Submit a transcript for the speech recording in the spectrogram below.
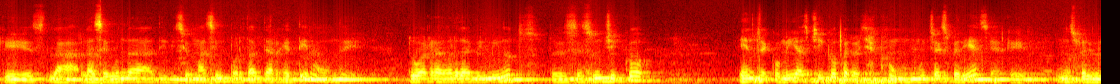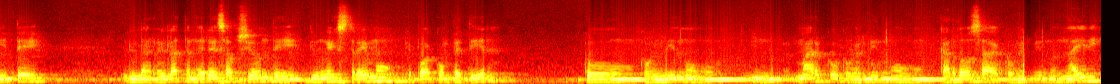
que es la, segunda división más importante de Argentina, donde tuvo alrededor de mil minutos. Entonces es un chico, entre comillas chico, pero ya con mucha experiencia, que nos permite la regla tener esa opción de, de un extremo que pueda competir con, el mismo Marco, con el mismo Cardosa, con el mismo Nairi,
